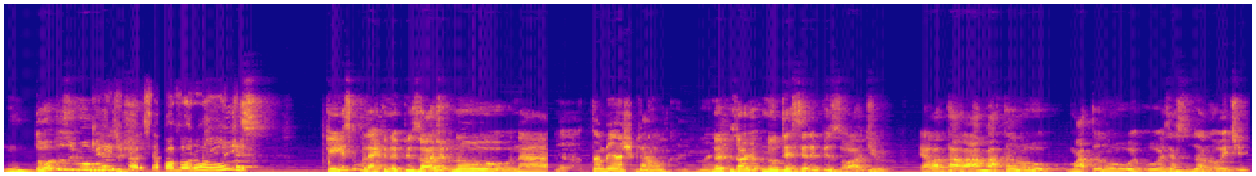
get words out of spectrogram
Em todos os Que momentos. isso, cara? Você apavorou Que aonde? isso? Que isso, moleque? No episódio. No, na, Eu também acho que Não. não, cara. Mas... no episódio. No terceiro episódio, ela tá lá matando, matando o, o exército da noite.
